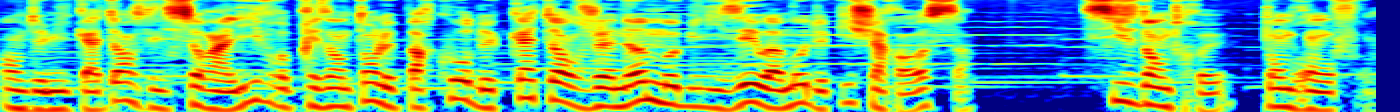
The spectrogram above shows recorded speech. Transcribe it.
En 2014, il sort un livre présentant le parcours de 14 jeunes hommes mobilisés au hameau de Picharos. Six d'entre eux tomberont au front.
